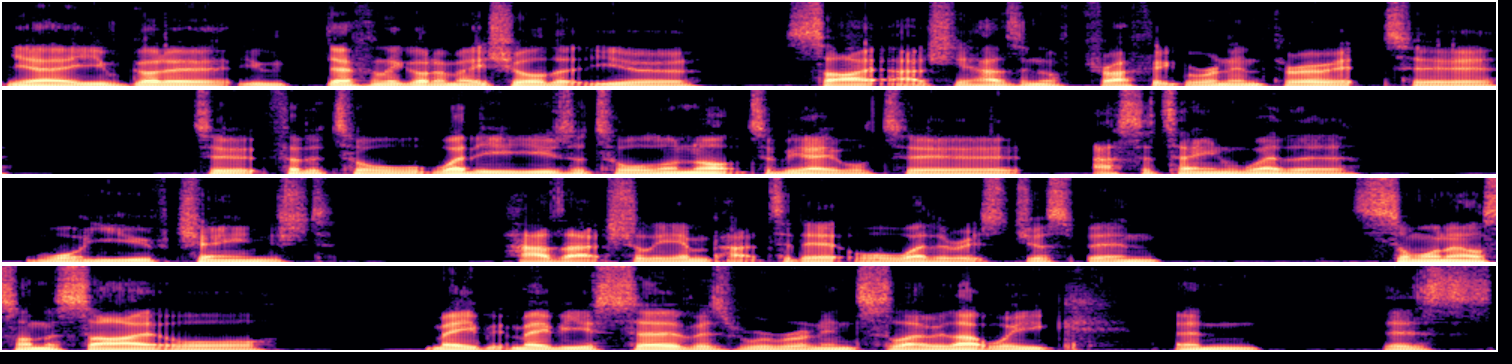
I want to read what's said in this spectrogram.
yeah, you've got to, you've definitely got to make sure that your site actually has enough traffic running through it to to for the tool, whether you use a tool or not, to be able to ascertain whether what you've changed has actually impacted it, or whether it's just been someone else on the site, or maybe maybe your servers were running slow that week and there's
